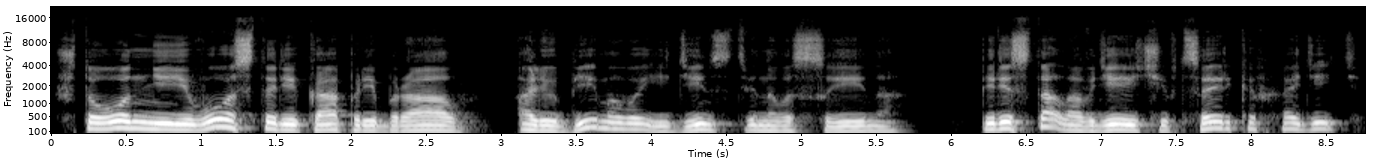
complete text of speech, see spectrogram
что он не его старика прибрал, а любимого единственного сына. Перестал Авдеичи в церковь ходить.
